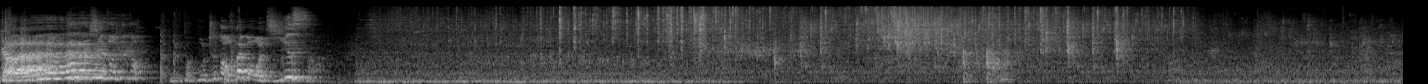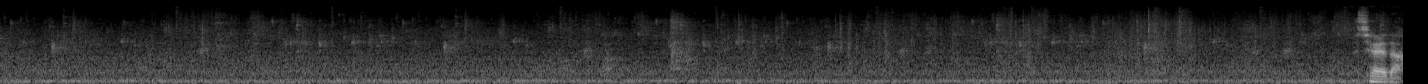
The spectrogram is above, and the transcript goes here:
哥，来来来来来来，先坐先坐。你都不知道，快把我急死了。亲爱的，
